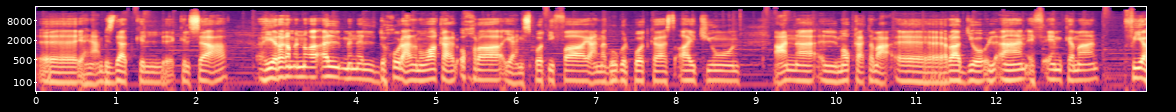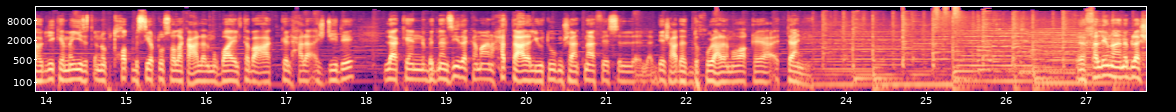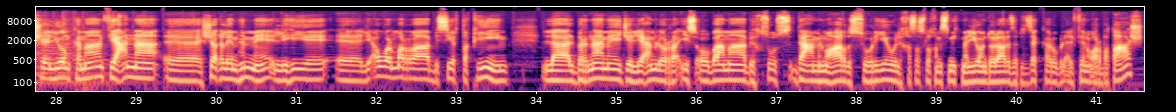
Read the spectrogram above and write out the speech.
يعني عم بيزداد كل كل ساعة. هي رغم إنه أقل من الدخول على المواقع الأخرى يعني Spotify عندنا Google Podcast iTunes عندنا الموقع تبع آه، راديو الآن FM كمان. فيها هديك ميزة إنه بتحط بصير توصلك على الموبايل تبعك كل حلقة جديدة. لكن بدنا نزيدها كمان حتى على اليوتيوب مشان تنافس قديش عدد الدخول على المواقع الثانية خلينا نبلش اليوم كمان. في عنا آه، شغلة مهمة اللي هي آه، لأول مرة بيصير تقييم للبرنامج اللي عمله الرئيس أوباما بخصوص دعم المعارضة السورية واللي خصص له 500 مليون دولار إذا بتتذكروا بال 2014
